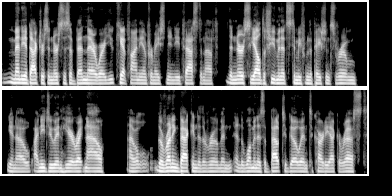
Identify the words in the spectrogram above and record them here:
many of doctors and nurses have been there where you can't find the information you need fast enough. The nurse yelled a few minutes to me from the patient's room you know, I need you in here right now. I will go running back into the room, and and the woman is about to go into cardiac arrest.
